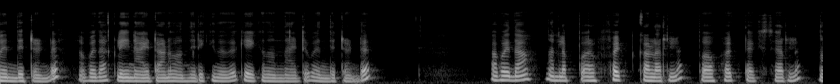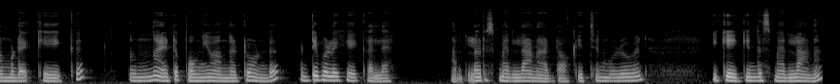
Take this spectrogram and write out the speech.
വെന്തിട്ടുണ്ട്. അപ്പോൾ ഇതാ ക്ലീൻ ആയിട്ടാണ് വന്നിരിക്കുന്നത്. കേക്ക് നന്നായിട്ട് വെന്തിട്ടുണ്ട്. അപ്പോൾ ഇതാ നല്ല പെർഫെക്റ്റ് കളറിൽ പെർഫെക്റ്റ് ടെക്സ്ചറിൽ നമ്മുടെ കേക്ക് നന്നായിട്ട് പൊങ്ങി വന്നിട്ടുമുണ്ട്. അടിപൊളി കേക്കല്ലേ നല്ലൊരു സ്മെല്ലാണ് കേട്ടോ. കിച്ചൺ മുഴുവൻ ഈ കേക്കിന്റെ സ്മെല്ലാണ്.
